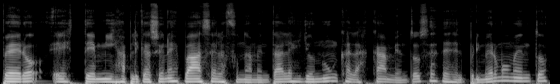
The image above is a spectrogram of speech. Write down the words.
pero este, mis aplicaciones bases, las fundamentales, yo nunca las cambio. Entonces, desde el primer momento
